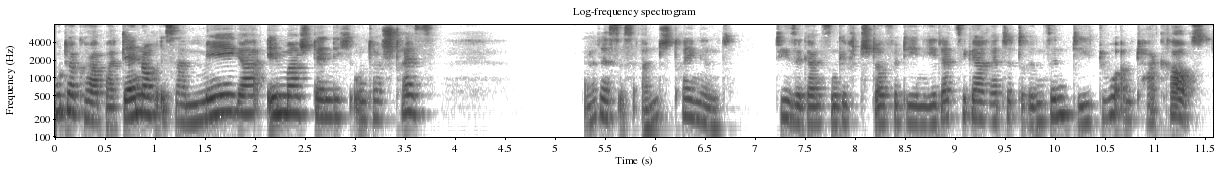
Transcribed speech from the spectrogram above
guter Körper. Dennoch ist er mega immer ständig unter Stress. Ja, das ist anstrengend. Diese ganzen Giftstoffe, die in jeder Zigarette drin sind, die du am Tag rauchst.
